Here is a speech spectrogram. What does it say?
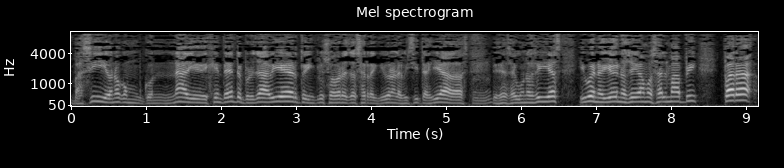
vacío, ¿no? Con, con nadie de gente adentro, pero ya abierto, incluso ahora ya se reactivaron las visitas guiadas desde hace algunos días, y bueno, y hoy nos llegamos al MAPI para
